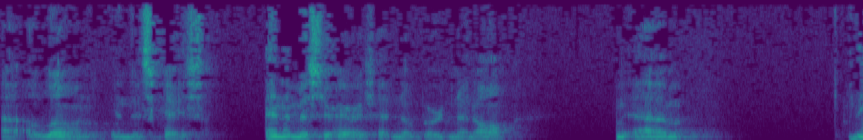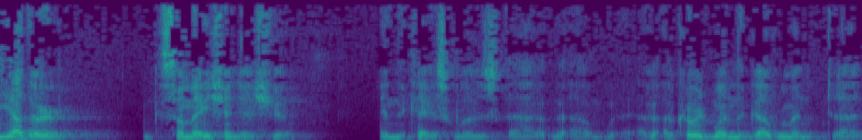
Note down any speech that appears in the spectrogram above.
Uh, alone in this case and that Mr. Harris had no burden at all. Um, the other summation issue in the case was uh, uh, occurred when the government, uh,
